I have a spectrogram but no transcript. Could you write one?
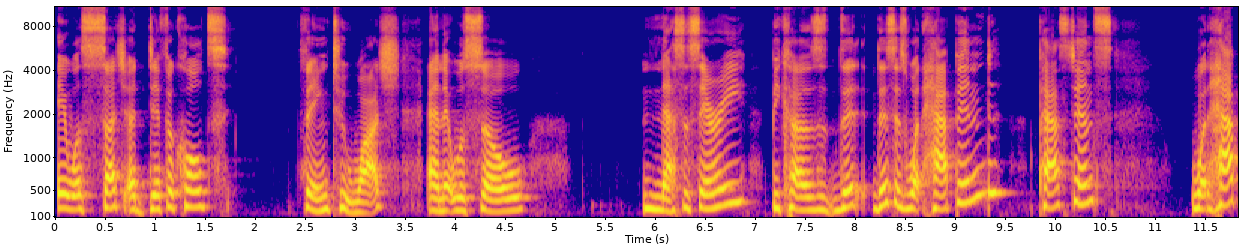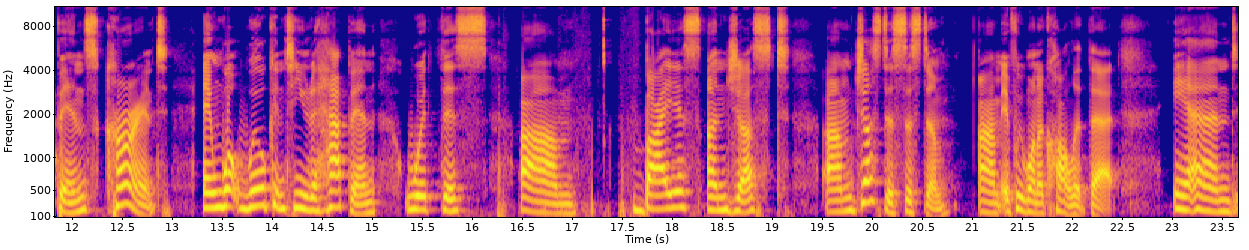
it was such a difficult thing to watch, and it was so necessary because th- this is what happened, past tense, what happens, current, and what will continue to happen with this um, bias, unjust um, justice system, um, if we want to call it that. And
